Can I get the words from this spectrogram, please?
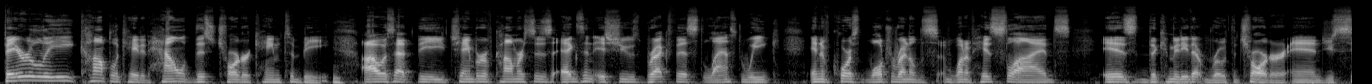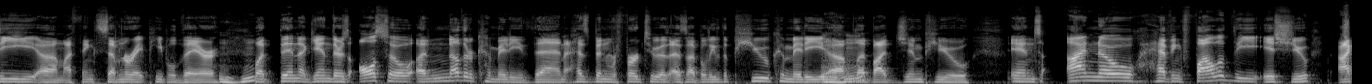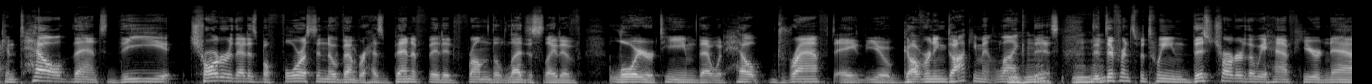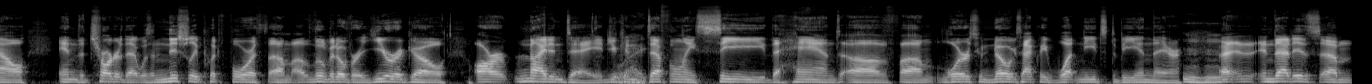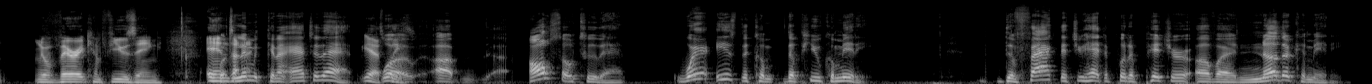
fairly complicated how this charter came to be. I was at the Chamber of Commerce's Eggs and Issues breakfast last week, and of course, Walter Reynolds, one of his slides is the committee that wrote the charter. And you see, um, I think, seven or eight people there. Mm-hmm. But then again, there's also another committee that has been referred to as, as I believe, the Pew Committee, um, mm-hmm. led by Jim Pew. And I know, having followed the issue, I can tell that the charter that is before us in November has benefited from the legislative lawyer team that would help draft a you know governing document like mm-hmm, this. Mm-hmm. The difference between this charter that we have here now and the charter that was initially put forth um, a little bit over a year ago are night and day. And you can right. definitely see the hand of um, lawyers who know exactly what needs to be in there, mm-hmm. uh, and, and, that is. Um, you know, very confusing. And let me, can I add to that? Yes, well, uh, also to that, where is the com- the Pugh committee? The fact that you had to put a picture of another committee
